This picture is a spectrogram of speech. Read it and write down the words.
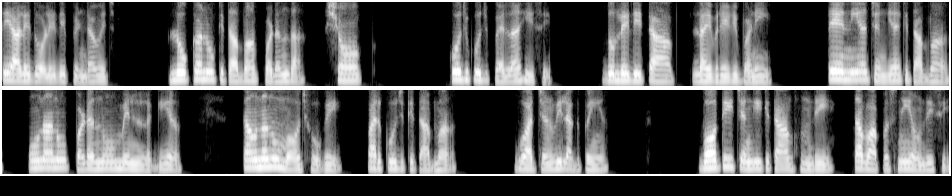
ਤੇ ਆਲੇ ਦੁਆਲੇ ਦੇ ਪਿੰਡਾਂ ਵਿੱਚ ਲੋਕਾਂ ਨੂੰ ਕਿਤਾਬਾਂ ਪੜ੍ਹਨ ਦਾ ਸ਼ੌਂਕ ਕੁਝ ਕੁਝ ਪਹਿਲਾਂ ਹੀ ਸੀ। ਦੁੱਲੇ ਦੀ ਟਾਪ ਲਾਇਬ੍ਰੇਰੀ ਬਣੀ ਤੇ ਇੰਨੀਆਂ ਚੰਗੀਆਂ ਕਿਤਾਬਾਂ ਉਹਨਾਂ ਨੂੰ ਪੜ੍ਹਨ ਨੂੰ ਮਿਲਣ ਲੱਗੀਆਂ ਤਾਂ ਉਹਨਾਂ ਨੂੰ ਮੌਜ ਹੋ ਗਈ, ਪਰ ਕੁਝ ਕਿਤਾਬਾਂ ਗੁਆਚਣ ਵੀ ਲੱਗ ਪਈਆਂ। ਬਹੁਤੀ ਚੰਗੀ ਕਿਤਾਬ ਹੁੰਦੀ, ਤਾਂ ਵਾਪਸ ਨਹੀਂ ਆਉਂਦੀ ਸੀ।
